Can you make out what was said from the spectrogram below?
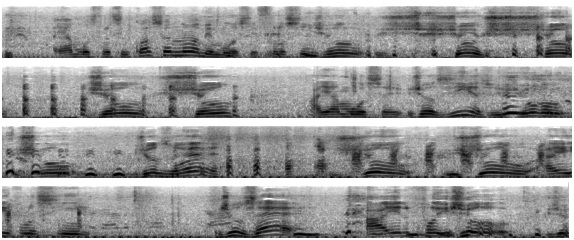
Aí a moça falou assim, qual é o seu nome, moça? Ele falou assim, Jô, Jô, Jô, Jô, Jô. Aí a moça, Josias, Jô, Jô, Josué, Jô, Jô. Aí ele falou assim, José. Aí ele foi, Jô, Jô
